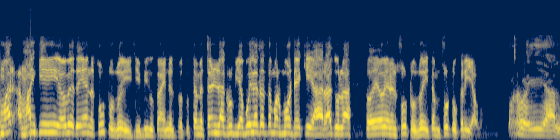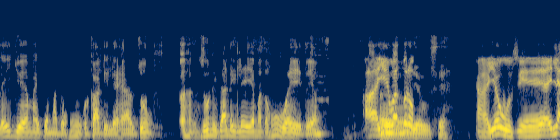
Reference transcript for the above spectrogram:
માર- કે હવે તો એને છૂટું જોઈએ છે બીજું કાંઈ નથી થતું તમે ત્રણ લાખ રૂપિયા બોલ્યા હતા તમારે મોઢે કે હા રાજુલા તો હવે એને છૂટું જોઈએ તમે છૂટું કરી આવો. હવે એ આ લઈ ગયો એમાં તેમાં તો હું કાઢી લે આ જૂ- જૂની ગાડી લે એમાં તો હું હોય તો એમ. હા એ વાત બરોબર. એવું છે. હા એવું છે. એટલે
